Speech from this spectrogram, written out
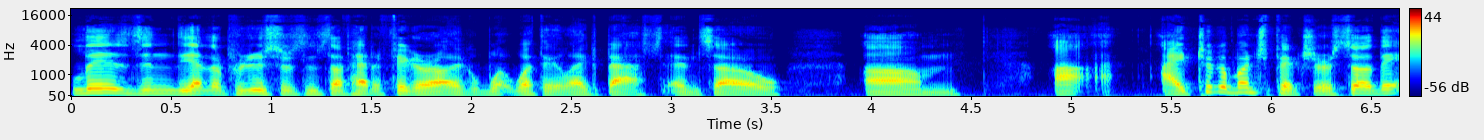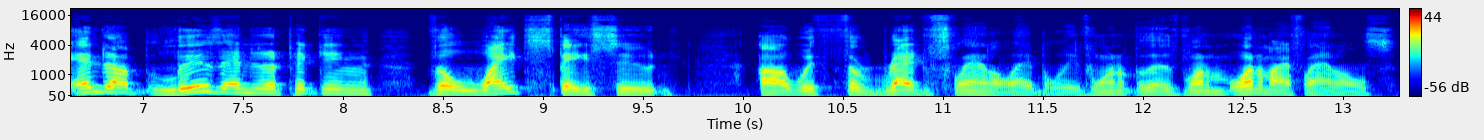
Liz and the other producers and stuff had to figure out like, what what they liked best, and so um, I I took a bunch of pictures. So they ended up Liz ended up picking the white spacesuit uh, with the red flannel, I believe. One of one one of my flannels.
